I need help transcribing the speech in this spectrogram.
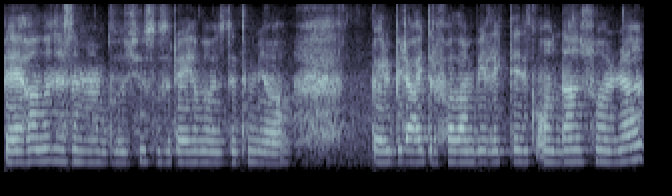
Reyhan'la ne zaman buluşuyorsunuz? Reyhan'ı özledim ya. Böyle bir aydır falan birlikteydik. Ondan sonra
